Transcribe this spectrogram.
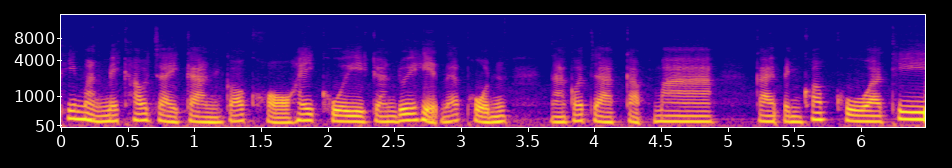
ที่มันไม่เข้าใจกัน ก็ขอให้คุยกันด้วยเหตุและผลนะก็จะกลับมากลายเป็นครอบครัวที่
